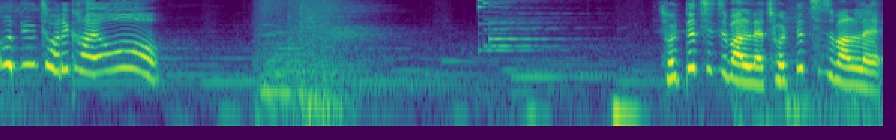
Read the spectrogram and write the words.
어, 님 저리 가요. 절대 치지 말래. 절대 치지 말래.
